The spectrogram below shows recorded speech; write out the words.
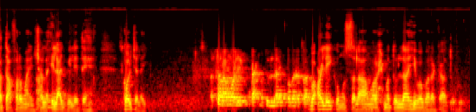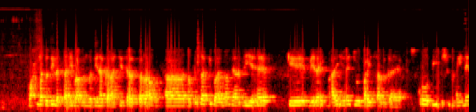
अता फरमाए इंशाल्लाह। इलाज भी लेते हैं। कॉल चलाइए अस्सलाम वालेकुम अस्सलाम व रहमतुल्लाहि व बरकातुहू मोहम्मद अदील अत्तारी बाबुल मदीना कराची से कर रहा हूँ। डॉक्टर साहब की बारगाह में अर्ज़ ये है कि मेरा एक भाई है जो बाईस साल का है। उसको अभी पिछले महीने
